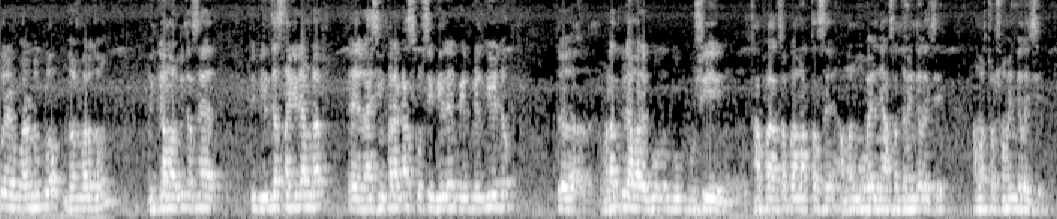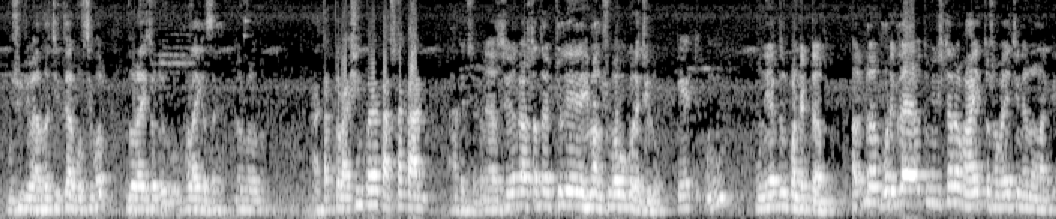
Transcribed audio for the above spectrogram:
করে ঢুকলো দশ বারো জন। ঢুকে আমার কাছে তুই বিল দাস রে আমরা? রাইসিং পাড়া কাজ করছি বিলে বিল বিল দিয়ে এলো। তো হঠাৎ করে আমার ঘুষি ছাপা চাপা মারতাছে আমার মোবাইল নিয়ে আসার গেলাইছে আমার চোখ সময় গেলাইছে। ঘুষি আমরা চিৎকার করছি পর দৌড়াই চলে ফেলাই গেছে আচ্ছা তো রাইসিং পাড়ার কাজটা কার হাতে ছিল? সে কাজটা তো অ্যাকচুয়ালি হিমাংশু বাবু করেছিল। উনি? উনি একজন কন্ট্রাক্টর বডিগ্রা তো মিনিস্টারের ভাই তো সবাই চিনেন ওনাকে।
